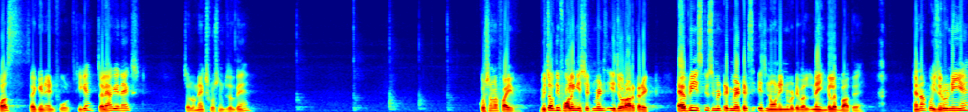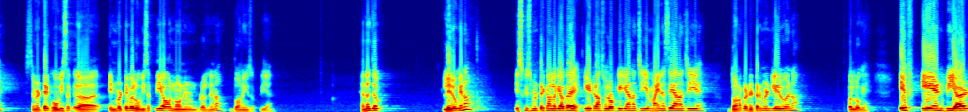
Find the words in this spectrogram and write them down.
first second and fourth ठीक है? चले आगे नेक्स्ट चलो नेक्स्ट क्वेश्चन पे चलते हैं। Question number five which of the following statement is और आर करेक्ट एवरी इसकी symmetric matrix is non invertible नहीं, गलत बात है। है ना? कोई ज़रूरी नहीं है। सिमेट्रिक हो भी सक इन्वर्टेबल हो भी सकती है और नॉन इन्वर्टेबल है ना? दोनों ही सकती है। है ना? जब ले लोगे ना, इसकी सिमेट्रिक का मतलब क्या होता है? ए ट्रांसफ़र लौट के क्या आना चाहिए? माइनस ए आना चाहिए। दोनों का डिटरमिनेंट ले लो, है ना? कर लोगे। If A and B are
